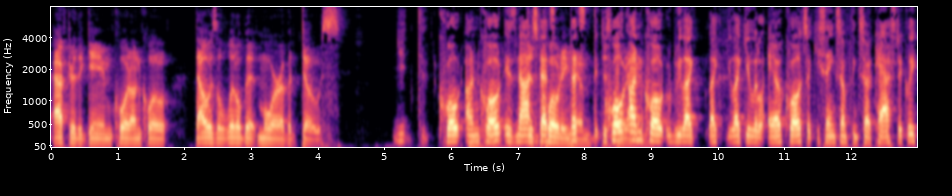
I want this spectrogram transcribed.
after the game, quote unquote, that was a little bit more of a dose. You, quote unquote Quote. is not Just that's, quoting that's him. Just quote quoting him. unquote would be like like like your little air quotes like you're saying something sarcastically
